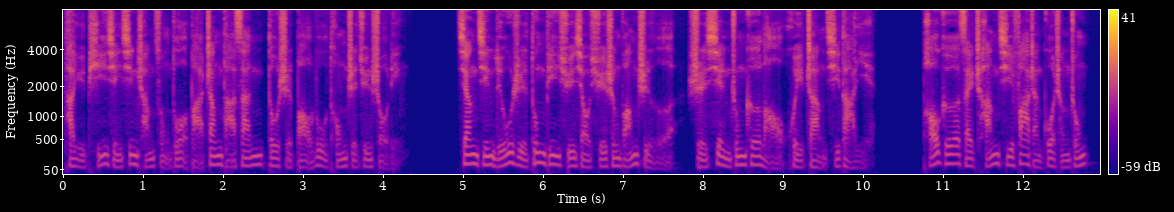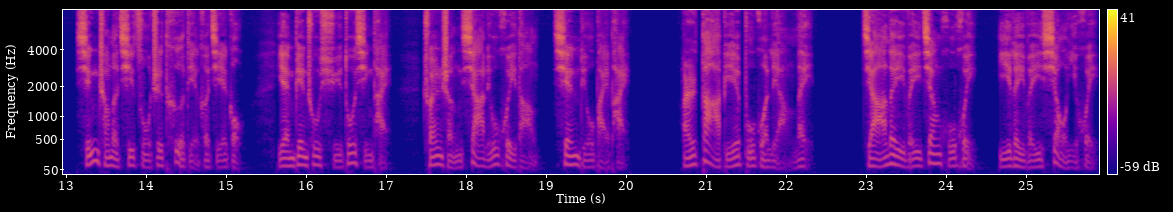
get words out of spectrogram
他与郫县新厂总舵把张达三都是保路同志军首领。将今留日东滨学校学生王志娥是县中哥老会长其大爷，袍哥在长期发展过程中形成了其组织特点和结构，演变出许多形态。川省下流会党千流百派，而大别不过两类：甲类为江湖会，乙类为孝义会。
